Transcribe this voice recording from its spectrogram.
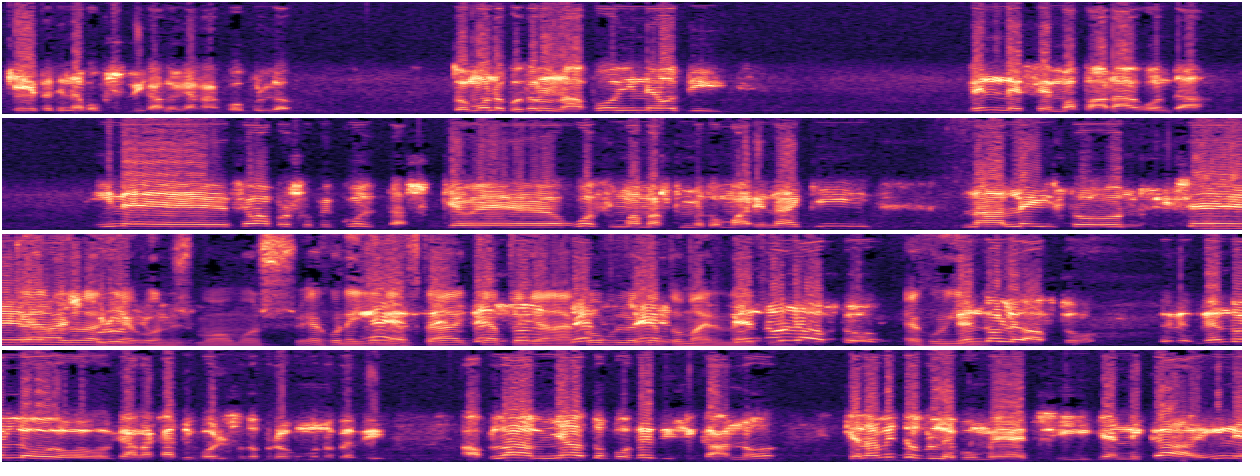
και είπε την άποψη του για τον Γιανακόπουλο. Το μόνο που θέλω να πω είναι ότι δεν είναι θέμα παράγοντα, είναι θέμα προσωπικότητας. Και ε, εγώ θυμάμαι ας πούμε το Μαρινάκι να λέει στον Σισε... Δεν κάνουμε τώρα «Ασκρούς». διαγωνισμό όμως. Έχουν γίνει Ναι, αυτά δεν- και δεν από τον το- Γιανακόπουλο δεν- και από τον δεν- Μαρινάκη. Δεν το λέω αυτό. Έχουν Δεν γίνει. το λέω αυτό. Δεν, δεν το λέω για να κατηγορήσω το προηγούμενο παιδί. Απλά μια τοποθέτηση κάνω και να μην το βλέπουμε έτσι. Γενικά είναι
